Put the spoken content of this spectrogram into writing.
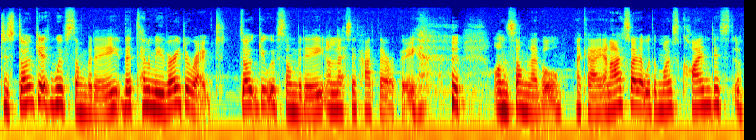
Just don't get with somebody. They're telling me very direct. Don't get with somebody unless they've had therapy on some level. Okay, and I say that with the most kindest of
